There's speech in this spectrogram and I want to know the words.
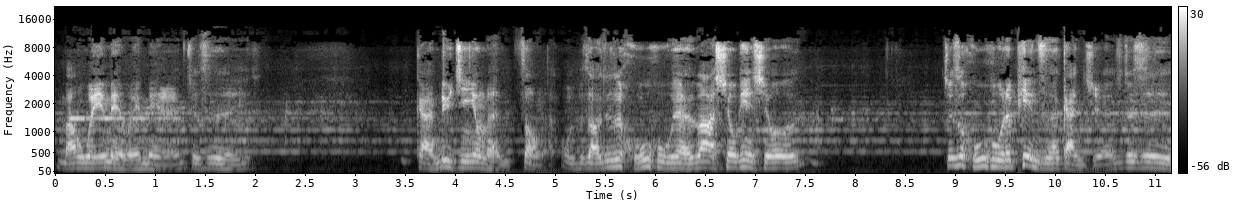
蛮唯美唯美的，就是感滤镜用的很重啊，我不知道，就是糊糊的，把修片修，就是糊糊的片子的感觉，就是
